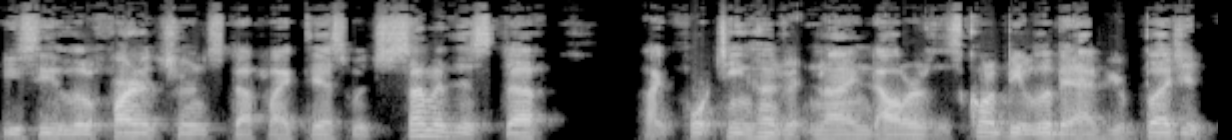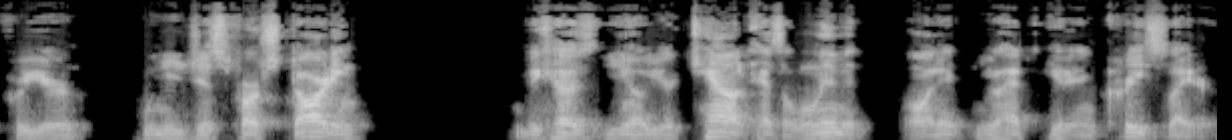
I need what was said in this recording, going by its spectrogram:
you see the little furniture and stuff like this, which some of this stuff like fourteen hundred nine dollars. It's going to be a little bit out of your budget for your when you're just first starting, because you know your account has a limit on it. You'll have to get an increase later.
